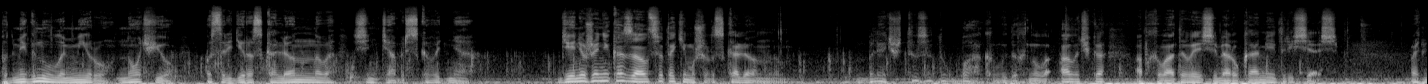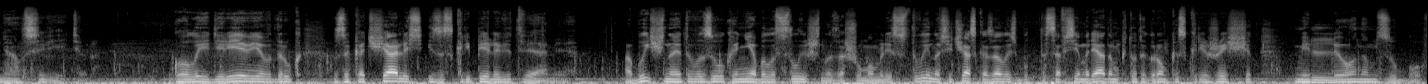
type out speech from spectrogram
подмигнуло миру ночью посреди раскаленного сентябрьского дня. День уже не казался таким уж раскаленным. Блять, что за дубак?» — выдохнула алочка обхватывая себя руками и трясясь. Поднялся ветер. Голые деревья вдруг закачались и заскрипели ветвями. Обычно этого звука не было слышно за шумом листвы, но сейчас казалось, будто совсем рядом кто-то громко скрежещет миллионом зубов.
